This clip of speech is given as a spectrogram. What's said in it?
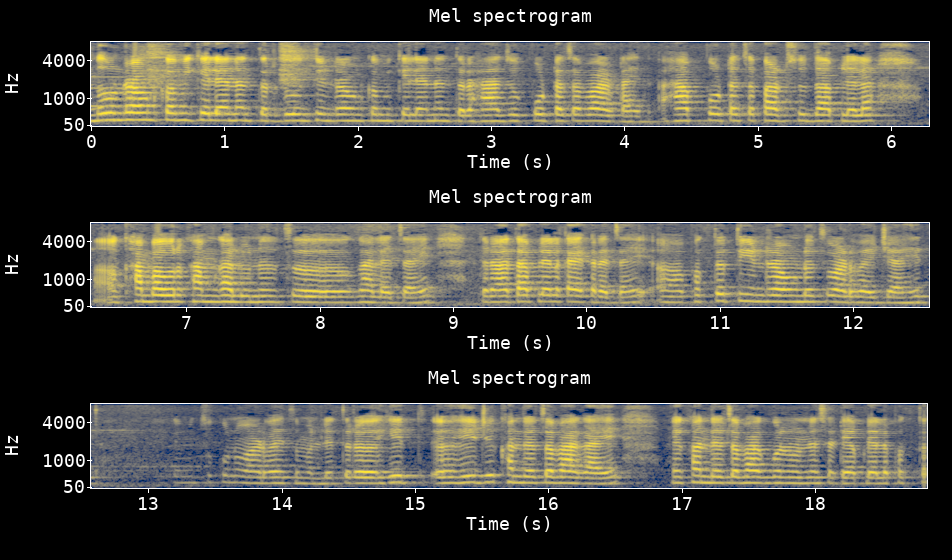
दोन राऊंड कमी केल्यानंतर दोन तीन राऊंड कमी केल्यानंतर हा जो पोटाचा पार्ट आहे हा पोटाचा पार्ट सुद्धा आपल्याला खांबावर खांब घालूनच घालायचा आहे. तर आता आपल्याला काय करायचं आहे? फक्त तीन राऊंडच वाढवायचे आहेत. चुकून वाढवायचं म्हणले तर हे हे जे खांद्याचा भाग आहे हे खांद्याचा भाग बनवण्यासाठी आपल्याला फक्त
